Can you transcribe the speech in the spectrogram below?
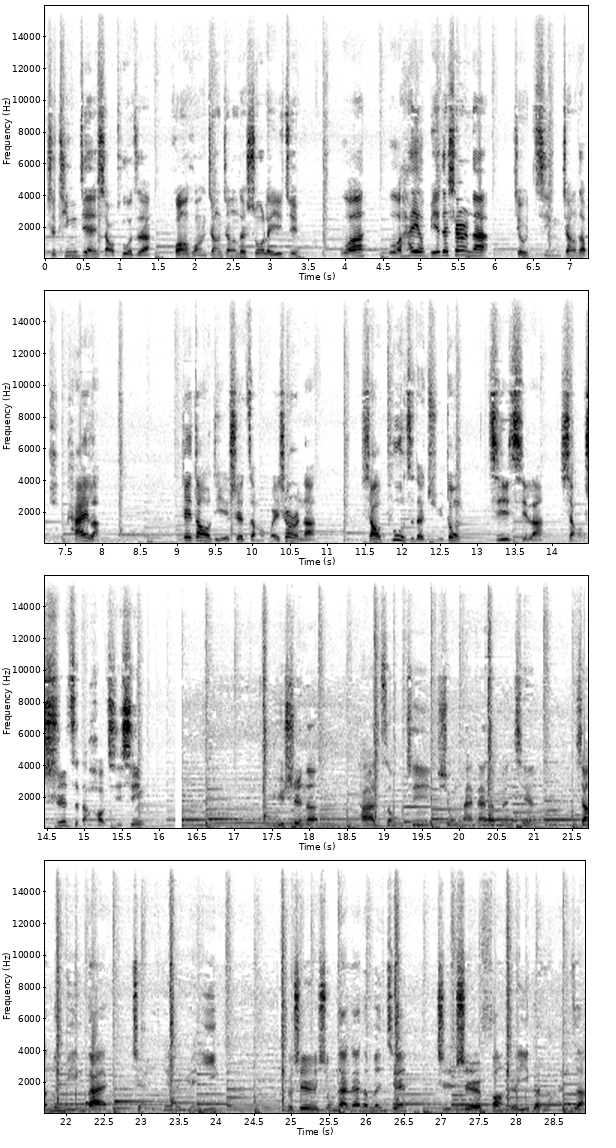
只听见小兔子慌慌张张地说了一句：“我我还有别的事儿呢。”就紧张地跑开了，这到底是怎么回事呢？小兔子的举动激起了小狮子的好奇心，于是呢，他走进熊奶奶的门前，想弄明白这里面的原因。可是熊奶奶的门前只是放着一个篮子，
